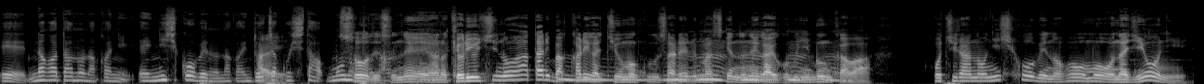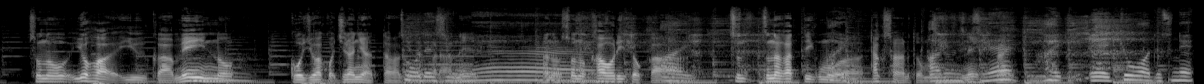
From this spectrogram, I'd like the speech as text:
えー永田の中に、えー西神戸の中に土着したものとな。るそうですね、あの居留地のあたりばっかりが注目されますけどね、うん外国人文化は。こちらの西神戸の方も同じように、その余波いうか、メインの工場はこちらにあったわけだからね、ね。あのその香りとか、はい。つつながっていくものははたくさんあると思あうんですね。ははい。い、えー今日はですね、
